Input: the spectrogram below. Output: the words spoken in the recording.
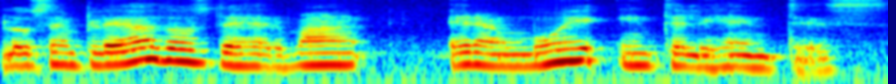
Los empleados de Germán eran muy inteligentes.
